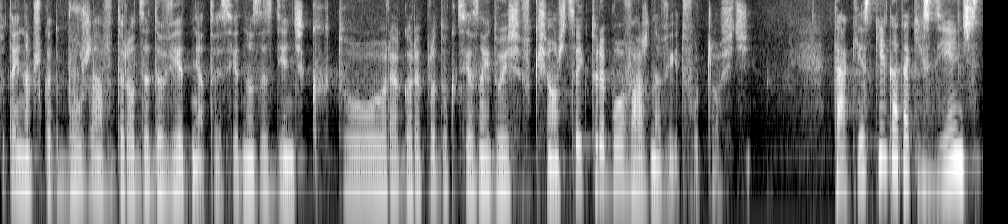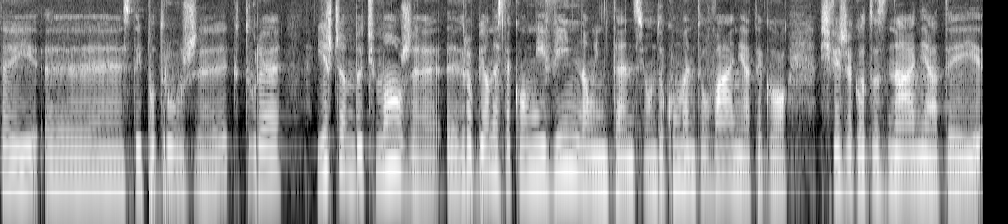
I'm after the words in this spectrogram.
Tutaj na przykład burza w drodze do Wiednia. To jest jedno ze zdjęć, którego reprodukcja znajduje się w książce i które było ważne w jej twórczości. Tak, jest kilka takich zdjęć z tej, e, z tej podróży, które jeszcze być może e, robione z taką niewinną intencją dokumentowania tego świeżego doznania, tej, e,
